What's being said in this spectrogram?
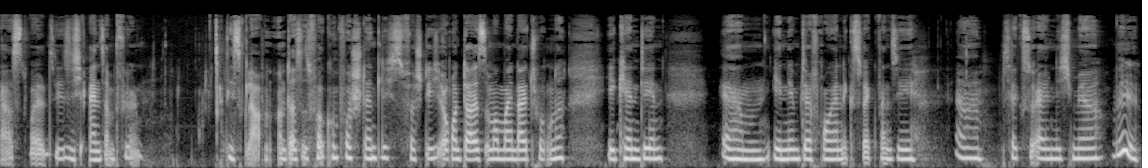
erst, weil sie sich einsam fühlen. Die Sklaven. Und das ist vollkommen verständlich, das verstehe ich auch. Und da ist immer mein Leitspruch, ne? Ihr kennt den, ähm, ihr nehmt der Frau ja nichts weg, wenn sie äh, sexuell nicht mehr will.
